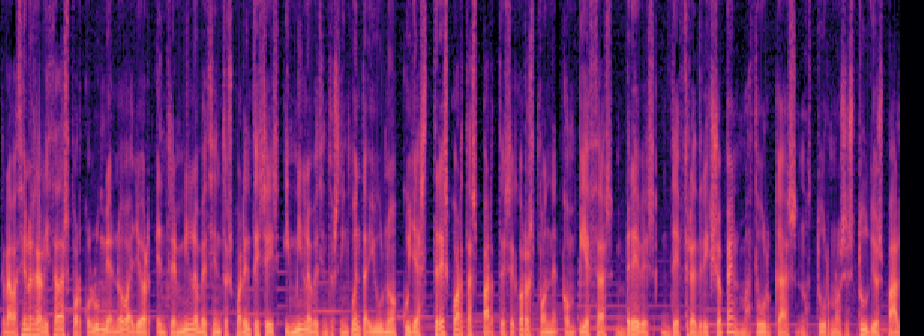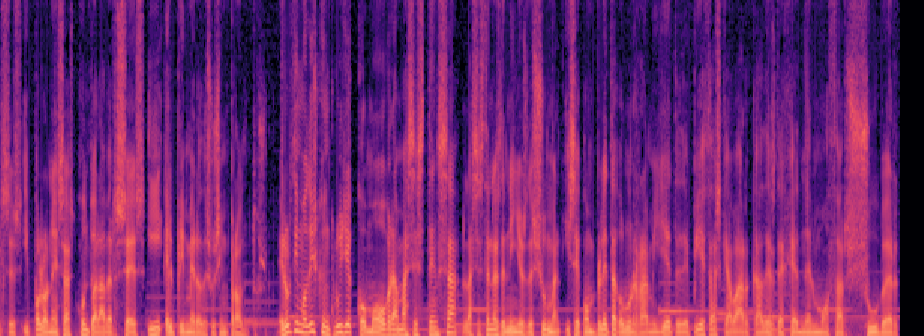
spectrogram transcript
Grabaciones realizadas por Columbia en Nueva York entre 1946 y 1951, cuyas tres cuartas partes se corresponden con piezas breves de Frédéric Chopin, mazurcas, nocturnos, estudios, valses y polonesas, junto a la Versés y el primero de sus improntos. El último disco incluye como obra más extensa las escenas de niños de Schumann y se completa con un ramillete de piezas que abarca desde Händel, Mozart, Schubert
